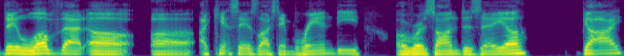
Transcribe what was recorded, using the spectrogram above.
They love that uh uh I can't say his last name, Randy Arozandazea guy.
